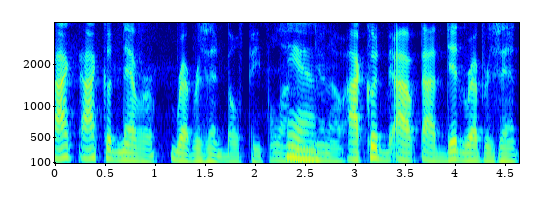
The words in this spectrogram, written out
I, I could never represent both people. I Yeah. mean, you know, I could, I, I did represent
